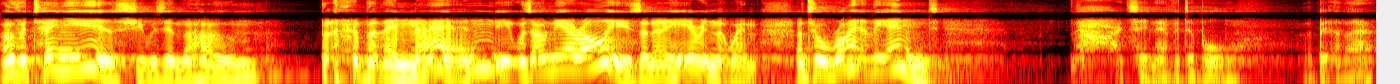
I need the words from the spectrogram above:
Over ten years she was in the home. But, but then Nan, it was only her eyes and her hearing that went, until right at the end. It's inevitable, a bit of that.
